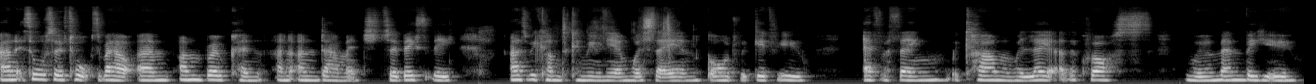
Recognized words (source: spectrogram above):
and it also talks about um, unbroken and undamaged. So basically, as we come to communion, we're saying, God, we give you everything. We come and we lay it at the cross. We remember you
